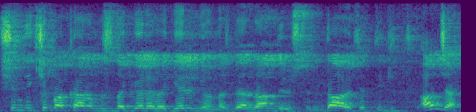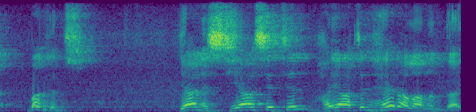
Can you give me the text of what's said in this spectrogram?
şimdiki bakanımız da göreve gelir gelmez ben randevu istedim davet etti gittik. Ancak bakınız yani siyasetin hayatın her alanında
